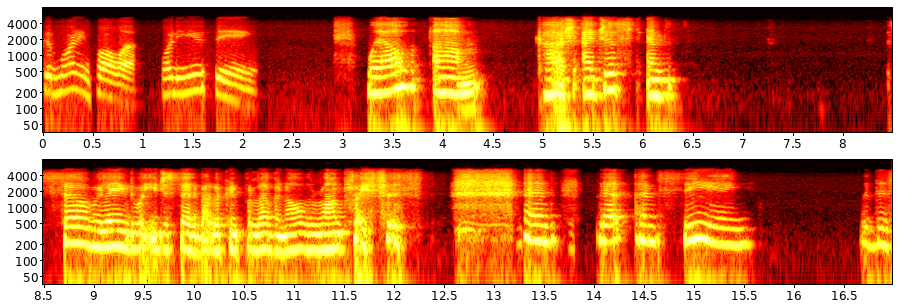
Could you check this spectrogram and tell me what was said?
Good morning, Paula. What are you seeing? Well, um, gosh, I just am so relating to what you just said about looking for love in all the wrong places. And that I'm seeing with this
